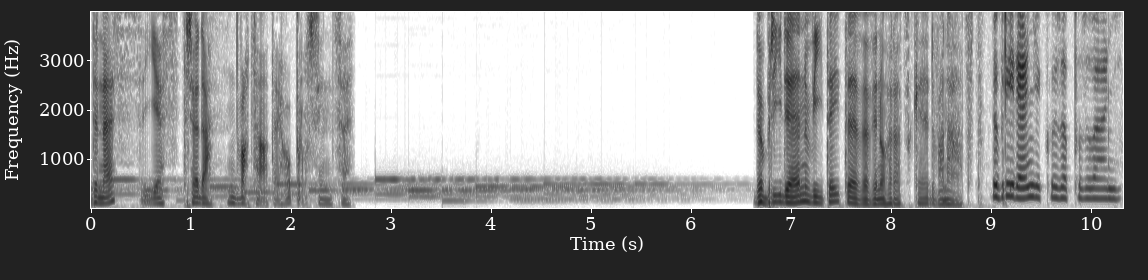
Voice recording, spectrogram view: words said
Dnes je středa 20. prosince. Dobrý den, vítejte ve Vinohradské 12. Dobrý den, děkuji za pozvání.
